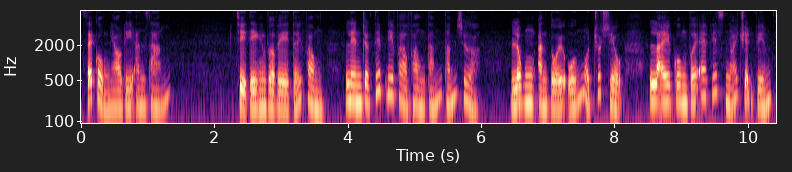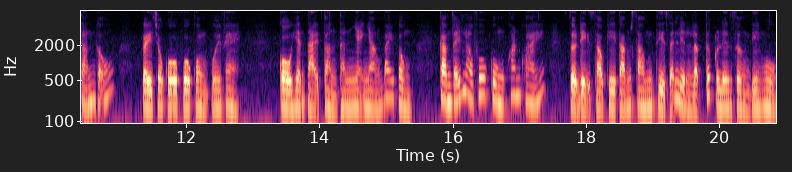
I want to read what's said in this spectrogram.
sẽ cùng nhau đi ăn sáng. Chỉ tình vừa về tới phòng, liền trực tiếp đi vào phòng tắm tắm rửa. Lúc ăn tối uống một chút rượu, lại cùng với Evis nói chuyện phiếm tán gẫu, gây cho cô vô cùng vui vẻ. Cô hiện tại toàn thân nhẹ nhàng bay bổng, cảm thấy là vô cùng khoan khoái, dự định sau khi tắm xong thì sẽ liền lập tức lên giường đi ngủ.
